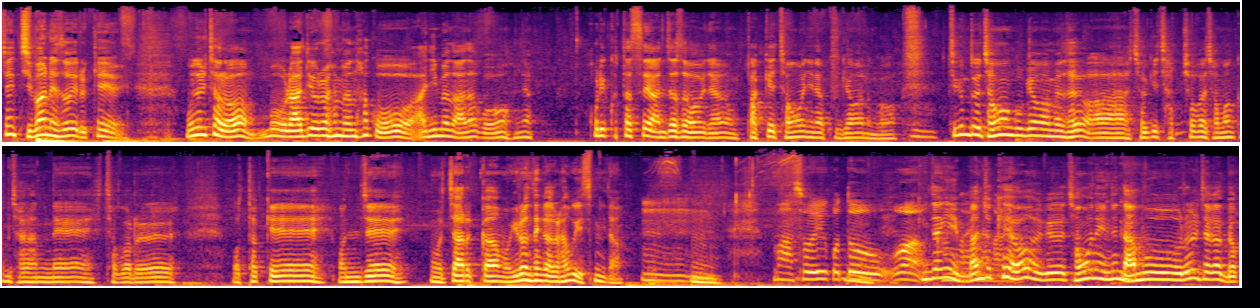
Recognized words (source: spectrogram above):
그냥 집안에서 이렇게 오늘처럼 뭐 라디오를 하면 하고 아니면 안 하고 그냥 호리코타스에 앉아서 그냥 밖에 정원이나 구경하는 거. 음. 지금도 정원 구경하면서요. 아 저기 잡초가 저만큼 자랐네. 저거를 어떻게 언제 뭐 자를까 뭐 이런 생각을 하고 있습니다. うん。 음. まあそういうことは、 굉장히 考えながら 만족해요. 그 정원에 있는 나무를 제가 몇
